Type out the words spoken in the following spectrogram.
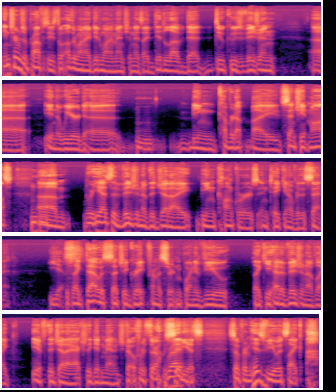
in terms of prophecies, the other one I did want to mention is I did love that Dooku's vision uh, in the weird uh, being covered up by sentient moss, Mhm. um, where he has the vision of the Jedi being conquerors and taking over the Senate. Yes, it's like that was such a great from a certain point of view. Like he had a vision of like if the Jedi actually did manage to overthrow Sidious. So from his view, it's like ah,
